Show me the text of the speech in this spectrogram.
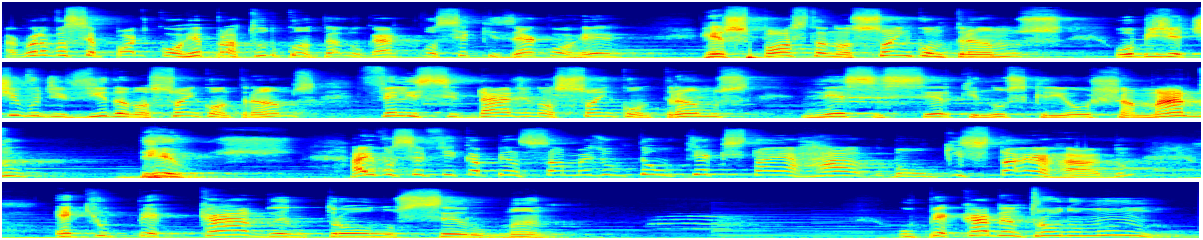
Agora você pode correr para tudo quanto é lugar que você quiser correr. Resposta nós só encontramos, objetivo de vida nós só encontramos, felicidade nós só encontramos nesse ser que nos criou, chamado Deus. Aí você fica a pensar, mas então o que é que está errado? Bom, o que está errado é que o pecado entrou no ser humano. O pecado entrou no mundo.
